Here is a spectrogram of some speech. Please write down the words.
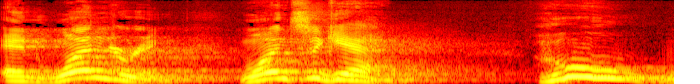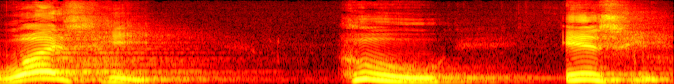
and wondering once again who was he? Who is he?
